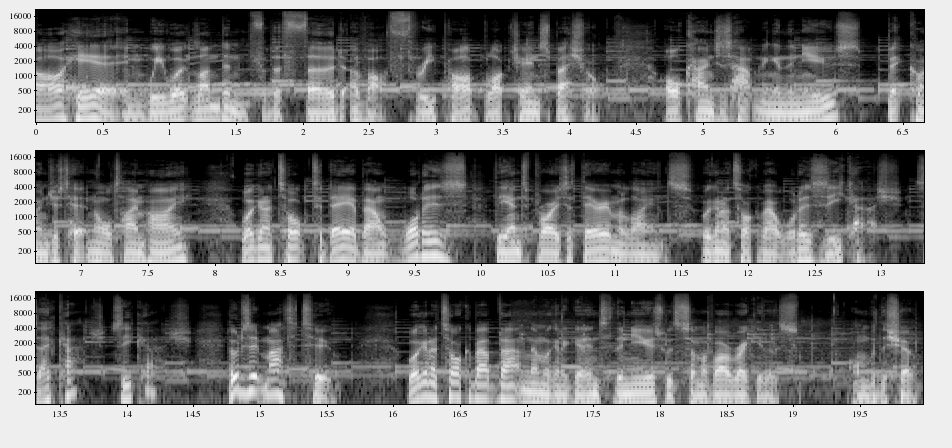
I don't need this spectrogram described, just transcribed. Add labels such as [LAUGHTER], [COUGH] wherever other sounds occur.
are here in WeWork London for the third of our three part blockchain special. All kinds is happening in the news. Bitcoin just hit an all time high. We're going to talk today about what is the Enterprise Ethereum Alliance. We're going to talk about what is Zcash, Zcash, Zcash. Who does it matter to? We're going to talk about that and then we're going to get into the news with some of our regulars. On with the show.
